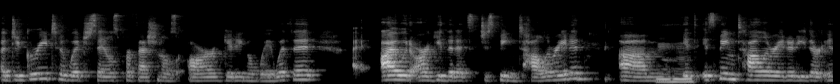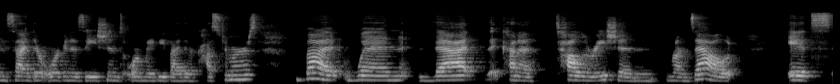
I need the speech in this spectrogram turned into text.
a degree to which sales professionals are getting away with it. I, I would argue that it's just being tolerated. Um, hmm it, it's being tolerated either inside their organizations or maybe by their customers. But when that, that kind of toleration runs out, it's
